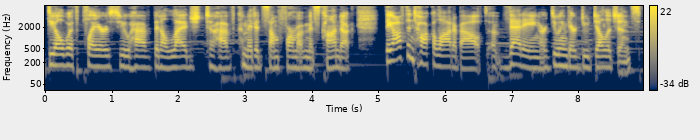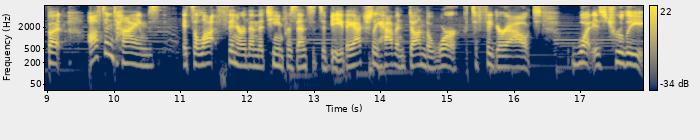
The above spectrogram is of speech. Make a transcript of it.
deal with players who have been alleged to have committed some form of misconduct. They often talk a lot about uh, vetting or doing their due diligence, but oftentimes it's a lot thinner than the team presents it to be. They actually haven't done the work to figure out what is truly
